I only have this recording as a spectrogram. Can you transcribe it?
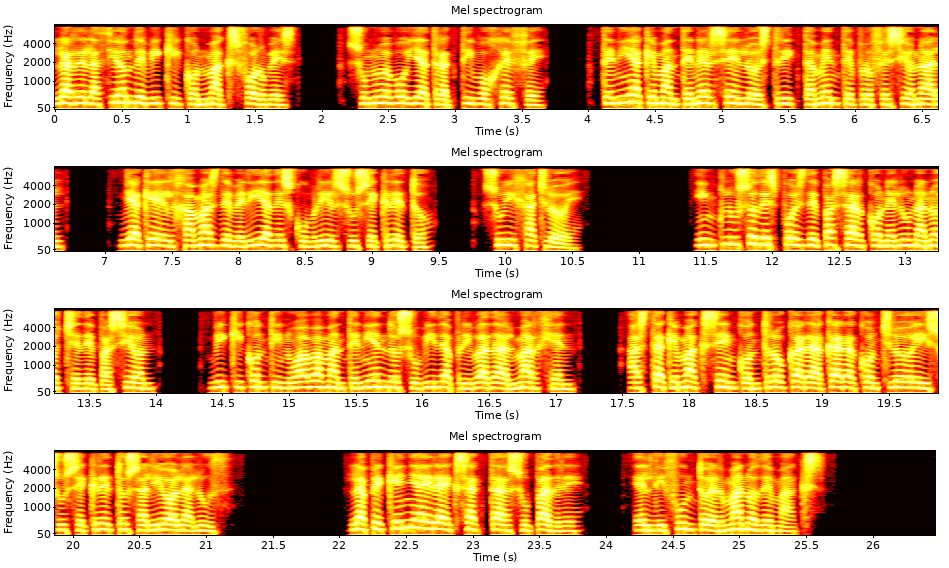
La relación de Vicky con Max Forbes, su nuevo y atractivo jefe, tenía que mantenerse en lo estrictamente profesional, ya que él jamás debería descubrir su secreto, su hija Chloe. Incluso después de pasar con él una noche de pasión, Vicky continuaba manteniendo su vida privada al margen, hasta que Max se encontró cara a cara con Chloe y su secreto salió a la luz. La pequeña era exacta a su padre, el difunto hermano de Max.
